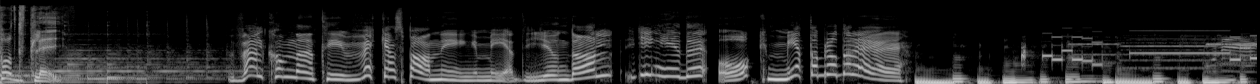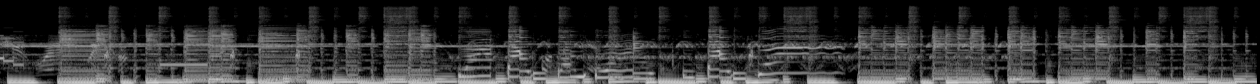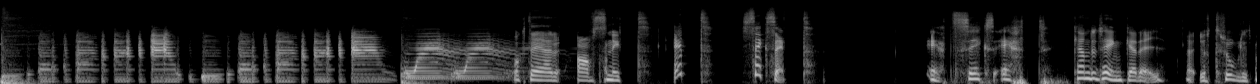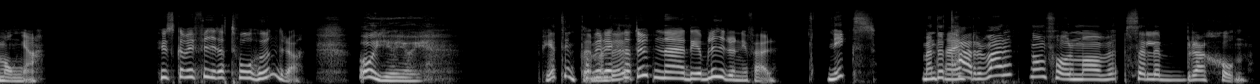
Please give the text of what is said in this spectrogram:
Podplay. Välkomna till veckans spaning med Ljungdahl, Ginghede och Metabroddare. Det är avsnitt 161. 161. Kan du tänka dig? Otroligt många. Hur ska vi fira 200? Oj, oj, oj. Vet inte. Har vi räknat det... ut när det blir ungefär? Nix. Men det Nej. tarvar någon form av celebration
